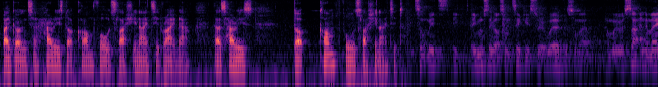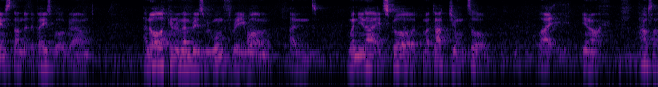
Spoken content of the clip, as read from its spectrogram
by going to harrys.com forward slash united right now. That's harrys.com forward slash united. It took me, t- he, he must have got some tickets through work or something, and we were sat in the main stand at the Baseball Ground, and all I can remember is we won 3 1, and when United scored, my dad jumped up, like, you know, I was like,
